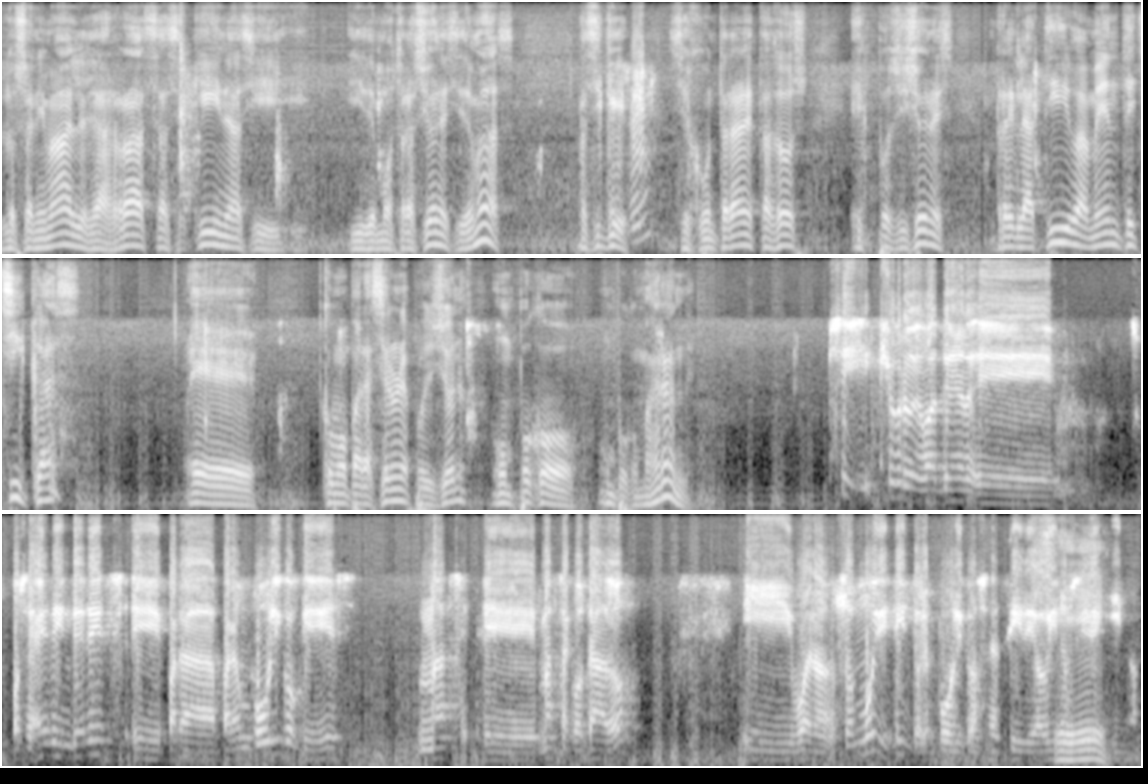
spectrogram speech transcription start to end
los animales, las razas equinas y, y- y demostraciones y demás. Así que se juntarán estas dos exposiciones relativamente chicas eh, como para hacer una exposición un poco, un poco más grande. Sí, yo creo que va a tener, eh, o sea, es de interés eh, para, para un público que es más, eh, más acotado. Y bueno, son muy distintos los públicos en sí de ovinos y de equinos.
